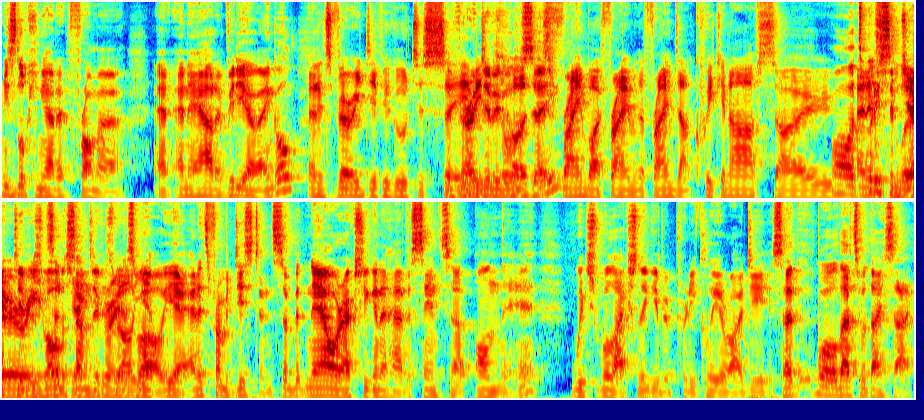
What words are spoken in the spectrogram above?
is looking at it from a an, an outer video angle. and it's very difficult to see. Very difficult to see. It's frame by frame, and the frames aren't quick enough. So Well, it's pretty subjective as well to some degree as yeah. well. Yeah. and it's from a distance. So, but now we're actually going to have a sensor on there, which will actually give a pretty clear idea. So, well, that's what they say.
